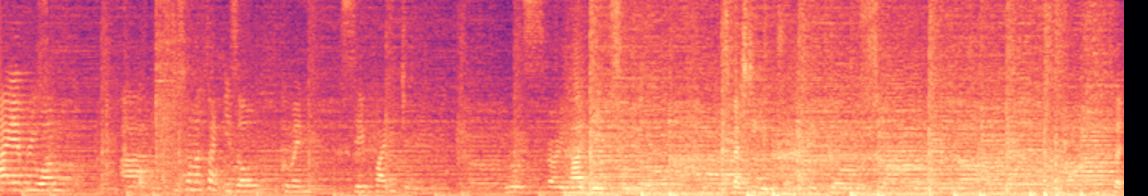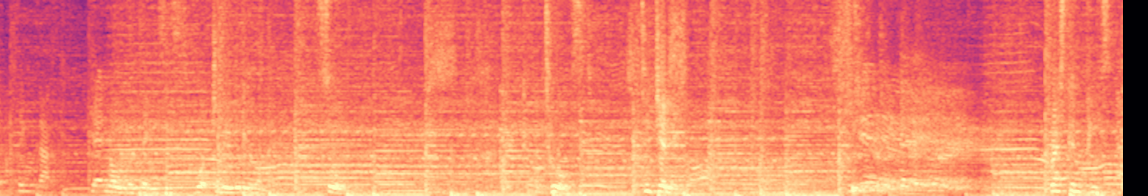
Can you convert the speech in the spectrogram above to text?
Hi everyone. Uh, I just want to thank you all for coming to say goodbye to Jimmy. I know this is a very hard day for some of you, especially you, Trent. But I think that getting on with things is what Jimmy really wanted. So, a toast to Jimmy. Rest in peace, Pet.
